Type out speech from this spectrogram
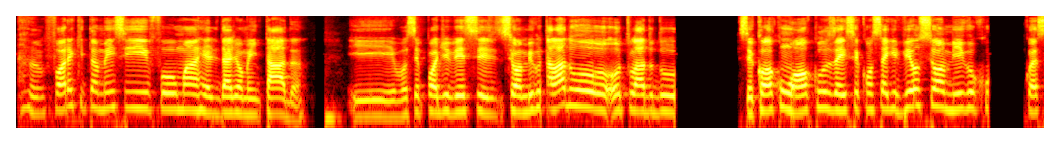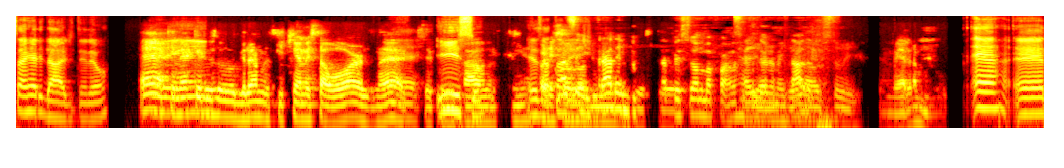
Fora que também se for uma realidade aumentada e você pode ver se seu amigo tá lá do outro lado do. Você coloca um óculos, aí você consegue ver o seu amigo com, com essa realidade, entendeu? É, que nem aqueles hologramas que tinha no Star Wars, né? É. Que você Isso, assim, exatamente. a entrada da pessoa numa forma realidade muito aumentada. Era. É, é,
